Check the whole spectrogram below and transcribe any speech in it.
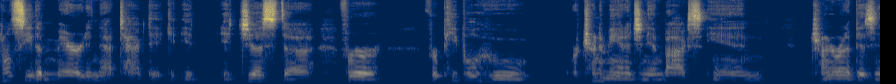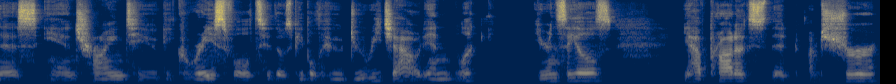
I don't see the merit in that tactic. It it just uh, for for people who are trying to manage an inbox in trying to run a business and trying to be graceful to those people who do reach out. And look, you're in sales, you have products that I'm sure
